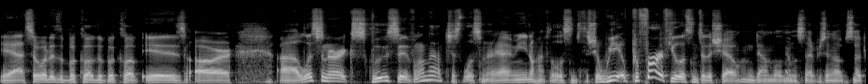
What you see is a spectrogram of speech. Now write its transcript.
Yeah. So, what is the book club? The book club is our uh, listener exclusive. Well, not just listener. I mean, you don't have to listen to the show. We prefer if you listen to the show and download and listen to every single episode.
